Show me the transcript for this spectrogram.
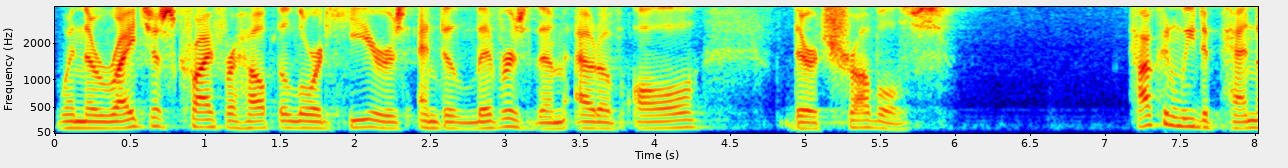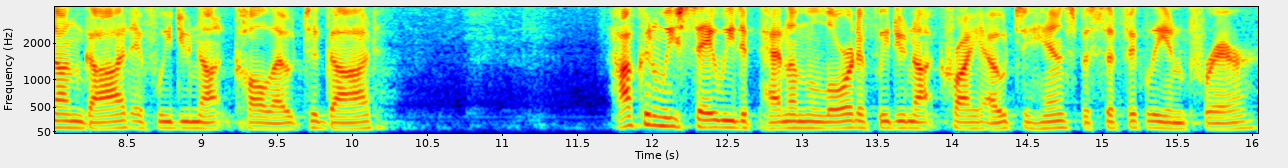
when the righteous cry for help, the Lord hears and delivers them out of all their troubles. How can we depend on God if we do not call out to God? How can we say we depend on the Lord if we do not cry out to Him, specifically in prayer?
